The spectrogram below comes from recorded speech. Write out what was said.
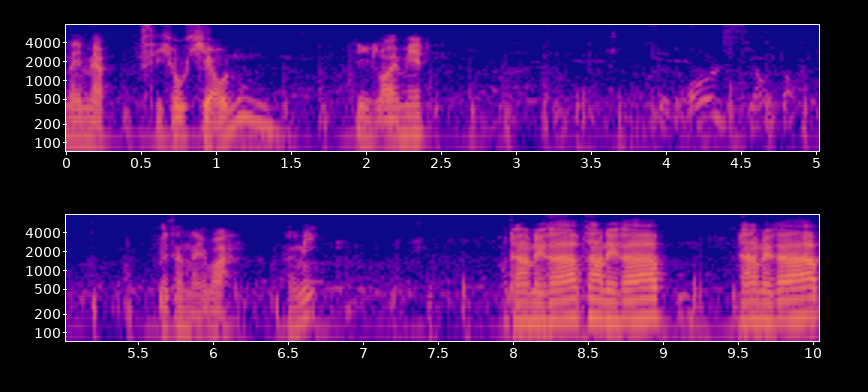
ในแมปสีเขียวๆนู่นอีกร้อยเมตร ไปทางไหนวะ ทางนี้ ทางหน่อยครับ ทางหน่อยครับ ทางหน่อยครับ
